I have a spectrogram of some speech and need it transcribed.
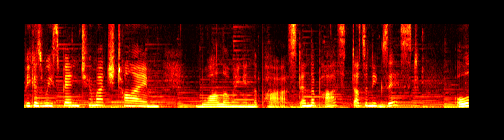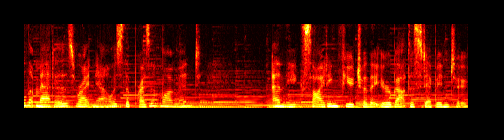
Because we spend too much time wallowing in the past, and the past doesn't exist. All that matters right now is the present moment and the exciting future that you're about to step into.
